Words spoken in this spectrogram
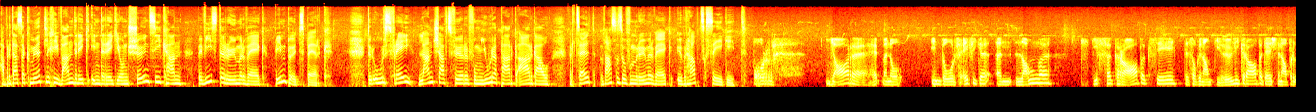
Aber dass eine gemütliche Wanderung in der Region schön sein kann, beweist der Römerweg beim Bötzberg. Der Urs Frey, Landschaftsführer vom Jurapark Aargau, erzählt, was es auf dem Römerweg überhaupt zu sehen gibt. Vor Jahren hat man noch im Dorf Effigen einen langen, tiefen Graben gesehen, der sogenannte Höhlegraben, der ist dann aber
